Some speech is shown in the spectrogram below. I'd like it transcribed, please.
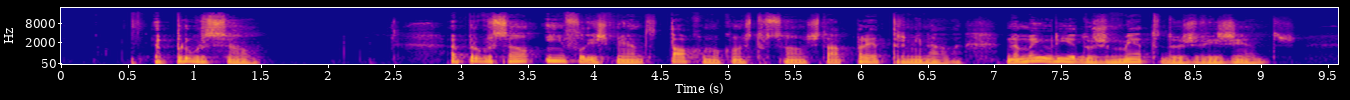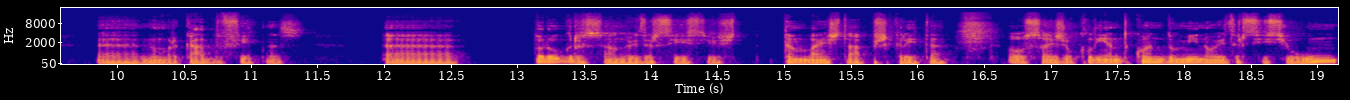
a progressão. A progressão, infelizmente, tal como a construção, está pré-determinada. Na maioria dos métodos vigentes uh, no mercado do fitness, a progressão do exercício também está prescrita. Ou seja, o cliente, quando domina o exercício 1,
